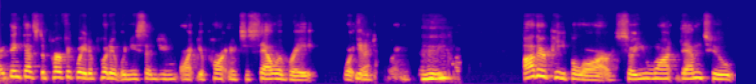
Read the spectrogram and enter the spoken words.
I think that's the perfect way to put it when you said you want your partner to celebrate what yeah. you're doing. Mm-hmm. Other people are. So you want them to,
